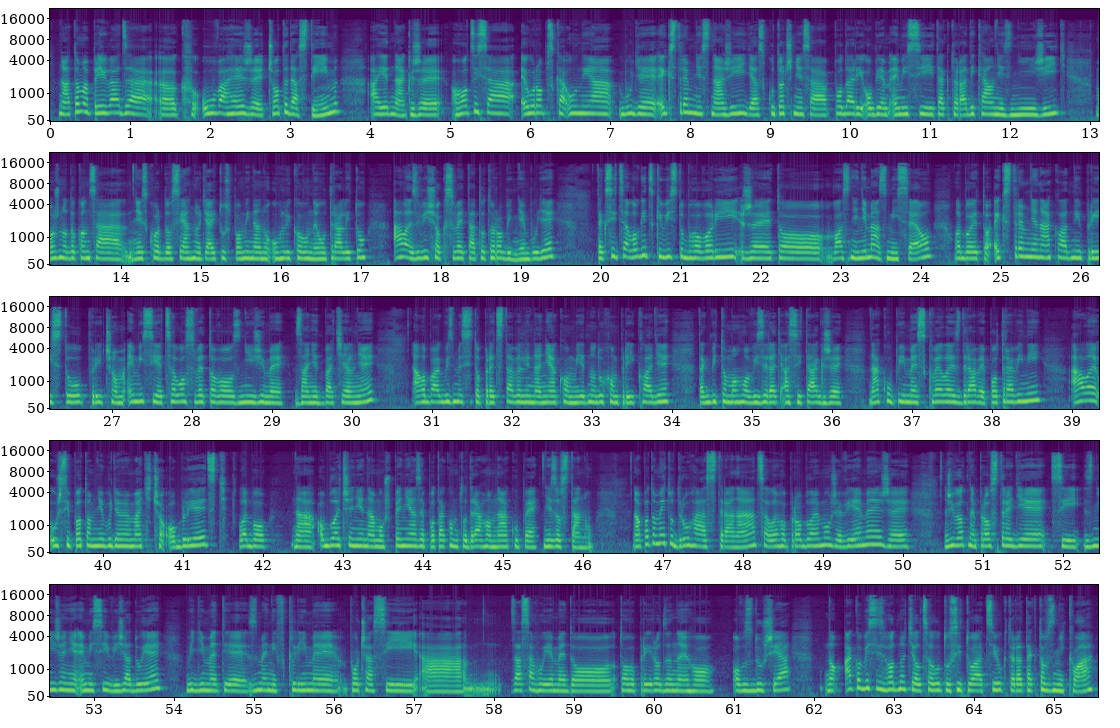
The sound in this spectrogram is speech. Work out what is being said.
No a to ma privádza e, k úvahe, že čo teda s tým? A jednak, že hoci sa Európska únia bude extrémne snažiť a skutočne sa podarí objem emisí takto radikálne znížiť, možno dokonca neskôr dosiahnuť aj tú spomínanú uhlíkovú neutralitu, ale zvyšok sveta toto robiť nebude, tak síce logický výstup hovorí, že to vlastne nemá zmysel, lebo je to extrémne nákladný prístup, pričom emisie celosvetovo znížime zanedbateľne. Alebo ak by sme si to predstavili na nejakom jednoduchom príklade, tak by to mohlo vyzerať asi tak, že nakúpime skvelé zdravé potraviny, ale už si potom nebudeme mať čo obliecť, lebo na oblečenie nám už peniaze po takomto drahom nákupe nezostanú. No a potom je tu druhá strana celého problému, že vieme, že životné prostredie si zníženie emisí vyžaduje. Vidíme tie zmeny v klíme, počasí a zasahujeme do toho prírodzeného ovzdušia. No ako by si zhodnotil celú tú situáciu, ktorá takto vznikla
